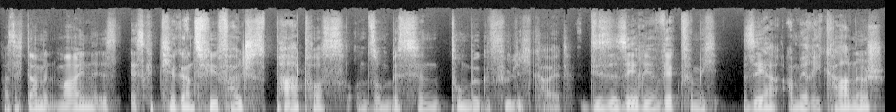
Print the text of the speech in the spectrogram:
Was ich damit meine, ist, es gibt hier ganz viel falsches Pathos und so ein bisschen tumbe Gefühligkeit. Diese Serie wirkt für mich sehr amerikanisch,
